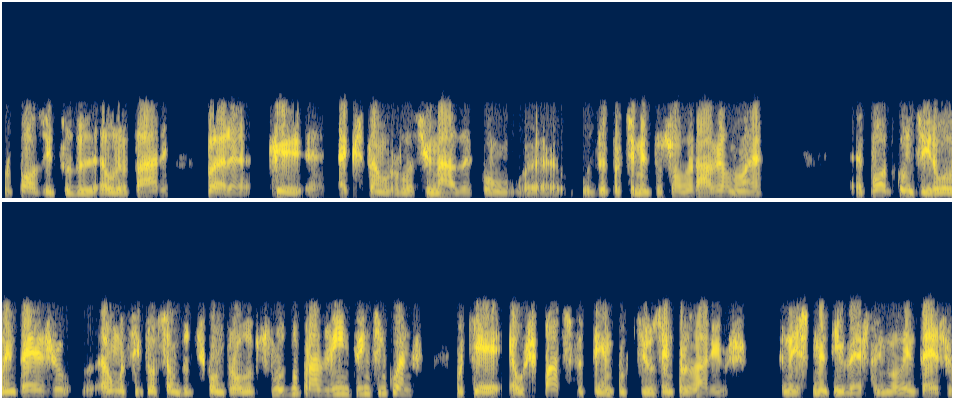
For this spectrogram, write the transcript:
propósito de alertar para que a questão relacionada com uh, o desaparecimento do sol arável, não é? Pode conduzir o Alentejo a uma situação de descontrole absoluto no prazo de 20, 25 anos porque é, o espaço de tempo que os empresários que neste momento investem no Alentejo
